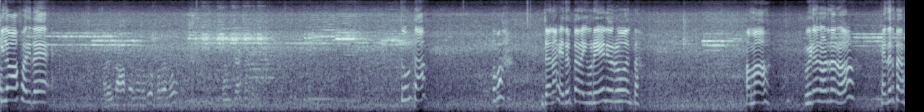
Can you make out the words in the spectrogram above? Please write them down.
ಕಿಲೋ ಆಫರ್ ಇದೆ. ತುಂಬ್ತಾ? ಅಮ್ಮ ಜನ ಹೆದರ್ತಾರೆ ಇವ್ರೇನು ಇವರು ಅಂತ. ಅಮ್ಮ ವಿಡಿಯೋ ನೋಡಿದ್ರು ಹೆದರ್ತಾರ.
